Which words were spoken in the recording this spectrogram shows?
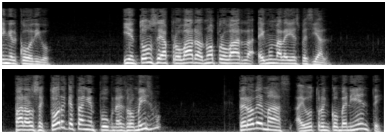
en el código y entonces aprobarla o no aprobarla en una ley especial? Para los sectores que están en pugna es lo mismo. Pero además hay otro inconveniente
